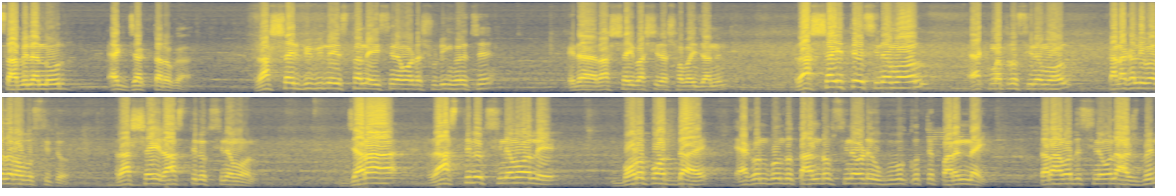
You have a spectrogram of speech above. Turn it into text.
সাবিলা নূর, এক ঝাঁক তারকা। রাজশাহীর বিভিন্ন স্থানে এই সিনেমাটা শুটিং হয়েছে। এটা রাজশাহীবাসীরা সবাই জানেন। রাজশাহীতে সিনেমা হল, একমাত্র সিনেমা হল কাটাখালী বাজার অবস্থিত। রাজশাহী রাজতিলক সিনেমা হল। যারা রাজতিলক সিনেমা হলে বড় পর্দায় এখন পর্যন্ত তাণ্ডব সিনেমাটি উপভোগ করতে পারেন নাই, তারা আমাদের সিনেমা হলে আসবেন।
